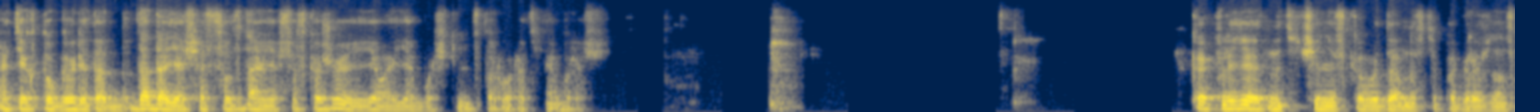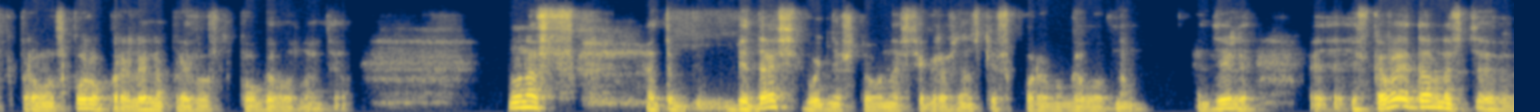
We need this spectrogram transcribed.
А те, кто говорит, да-да, я сейчас все знаю, я все скажу, и я, я больше к ним второй раз не обращаюсь. как влияет на течение исковой давности по гражданско-правовому спору параллельно производству по уголовному делу. Ну, у нас это беда сегодня, что у нас все гражданские споры в уголовном деле. Исковая давность, э,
